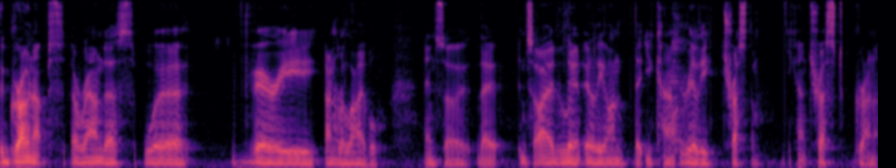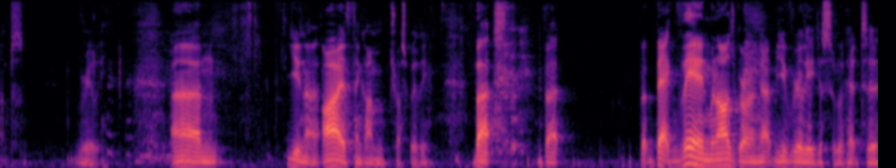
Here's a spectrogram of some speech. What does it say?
the grown-ups around us were very unreliable. And so they, and so I learned early on that you can't really trust them. You can't trust grown-ups, really. Um, you know, I think I'm trustworthy, but but but back then, when I was growing up, you really just sort of had to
